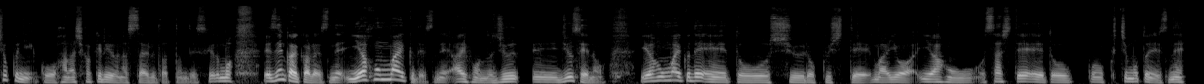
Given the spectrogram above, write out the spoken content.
直にこう話しかけるようなスタイルだったんですけども、え、前回からですねイヤホンマイクですね iPhone の純,、えー、純正のイヤホンマイクで、えーと、収録して、まあ、要はイヤホンを挿して、えーと、この口元にですね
